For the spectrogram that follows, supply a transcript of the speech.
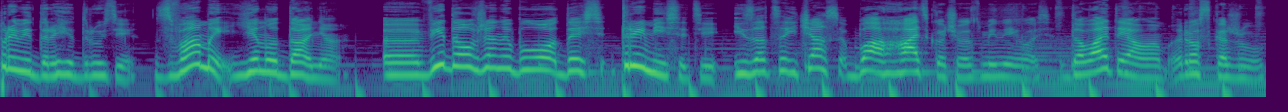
привіт, дорогі друзі! З вами Єно Даня. Е, відео вже не було десь 3 місяці, і за цей час багатько чого змінилось. Давайте я вам розкажу.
